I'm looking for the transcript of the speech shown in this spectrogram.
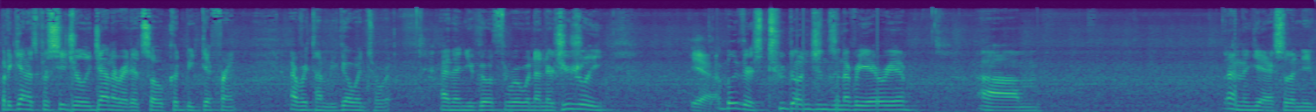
But again, it's procedurally generated, so it could be different every time you go into it. And then you go through, and then there's usually, yeah, I believe, there's two dungeons in every area. Um, and then, yeah, so then you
